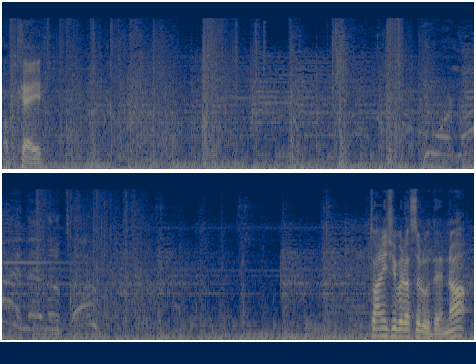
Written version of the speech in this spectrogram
Ok. Tonici per la salute, no?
